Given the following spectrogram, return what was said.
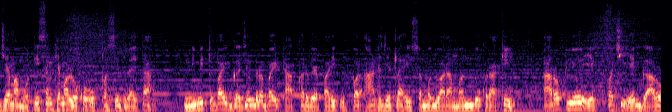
જેમાં મોટી સંખ્યામાં લોકો ઉપસ્થિત રહેતા નિમિત્તભાઈ ગજેન્દ્રભાઈ ઠાકર વેપારી ઉપર આઠ જેટલા ઈસમો દ્વારા મનદુખ રાખી આરોપીઓએ એક પછી એક ગાળો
